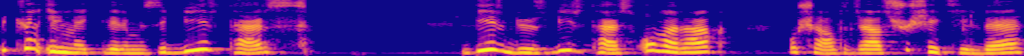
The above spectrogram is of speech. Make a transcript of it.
Bütün ilmeklerimizi bir ters, bir düz, bir ters olarak boşaltacağız. Şu şekilde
